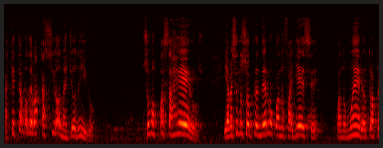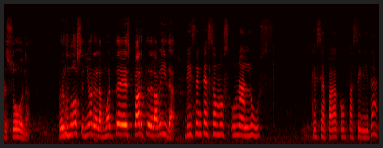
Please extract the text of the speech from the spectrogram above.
aquí estamos de vacaciones, yo digo. Somos pasajeros. Y a veces nos sorprendemos cuando fallece, cuando muere otra persona. Pero no, señores, la muerte es parte de la vida. Dicen que somos una luz que se apaga con facilidad.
